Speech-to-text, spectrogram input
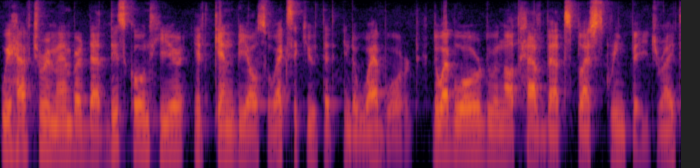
we have to remember that this code here, it can be also executed in the web world. The web world will not have that splash screen page, right?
